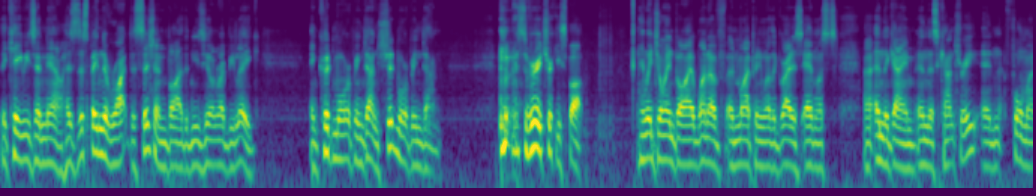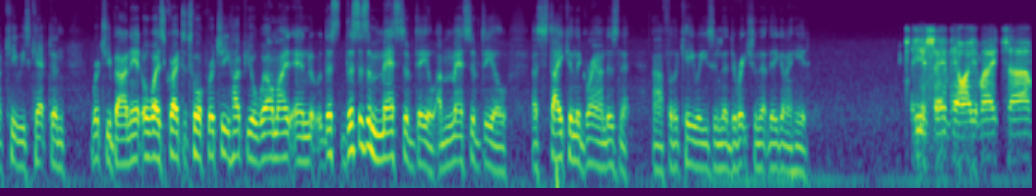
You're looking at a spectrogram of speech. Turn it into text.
the Kiwis in now? Has this been the right decision by the New Zealand Rugby League? And could more have been done? Should more have been done? it's a very tricky spot. And we're joined by one of, in my opinion, one of the greatest analysts uh, in the game in this country, and former Kiwis captain Richie Barnett. Always great to talk, Richie. Hope you're well, mate. And this this is a massive deal, a massive deal, a stake in the ground, isn't it, uh, for the Kiwis in the direction that they're going to head. Yeah, Sam, how are you, mate? Um,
